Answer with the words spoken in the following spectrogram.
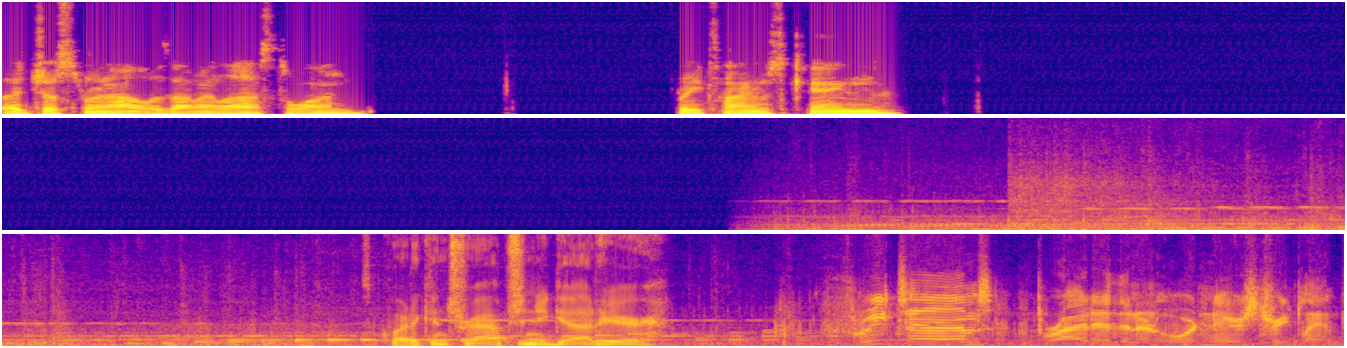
I just run out. Was that my last one? Three times king. Quite a contraption you got here. Three times brighter than an ordinary street lamp.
